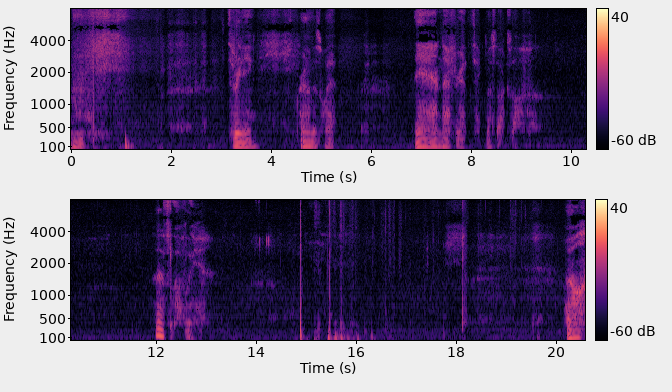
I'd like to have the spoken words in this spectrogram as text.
lovely. It's raining. Ground is wet. And I forgot to take my socks off. That's lovely. Well,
